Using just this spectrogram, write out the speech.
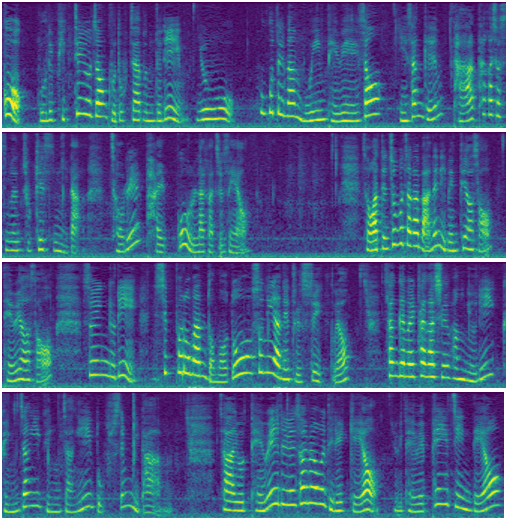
꼭 우리 비트 요정 구독자분들이 요 호구들만 모인 대회에서 이 상금 다 타가셨으면 좋겠습니다. 저를 밟고 올라가 주세요. 저 같은 초보자가 많은 이벤트여서 대회여서 수익률이 10%만 넘어도 순위 안에 들 수 있고요. 상금을 타가실 확률이 굉장히 굉장히 높습니다. 자, 요 대회를 설명을 드릴게요. 여기 대회 페이지인데요.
